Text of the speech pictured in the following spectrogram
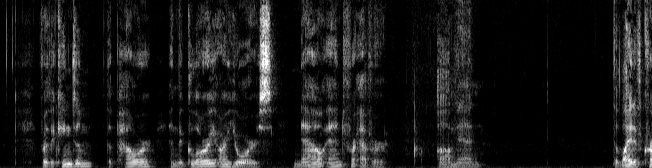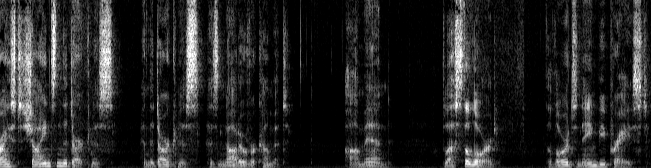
For the kingdom, the power, and the glory are yours, now and forever. Amen. The light of Christ shines in the darkness, and the darkness has not overcome it. Amen. Bless the Lord. The Lord's name be praised.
